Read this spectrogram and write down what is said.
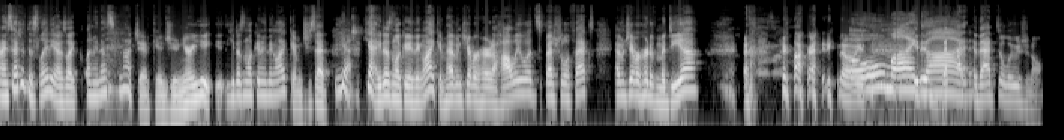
And I said to this lady, I was like, I mean, that's not JFK Jr. He, he doesn't look anything like him. And she said, Yeah. Yeah, he doesn't look anything like him. Haven't you ever heard of Hollywood special effects? Haven't you ever heard of Medea? And I was like, all right, you know, Oh my it is god. that, that delusional.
